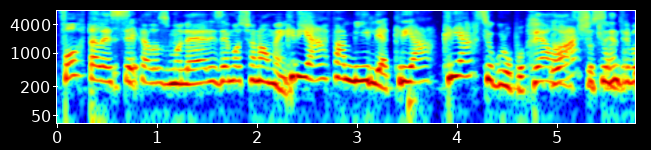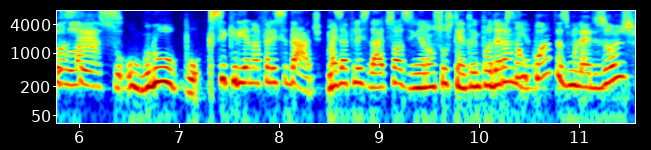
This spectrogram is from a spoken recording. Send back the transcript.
fortalecer aquelas mulheres emocionalmente. criar família, criar, criar-se o grupo. Criar eu laços acho que o, entre o vocês. laço, o grupo, que se cria na felicidade. Mas a felicidade sozinha não sustenta o empoderamento. São quantas mulheres hoje?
